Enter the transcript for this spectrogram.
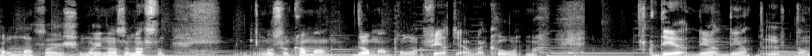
om man säger så innan semestern. Och så kan man, drar man på en fet jävla kon. Det, det, det är inte utan.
